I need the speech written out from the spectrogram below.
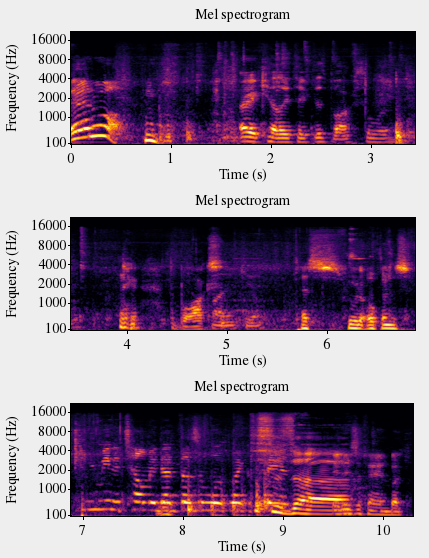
at all. All right, Kelly, take this box away. The box. Thank you. That's who it opens. You mean to tell me that doesn't look like a fan? This fan? is it uh. is a fan, but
